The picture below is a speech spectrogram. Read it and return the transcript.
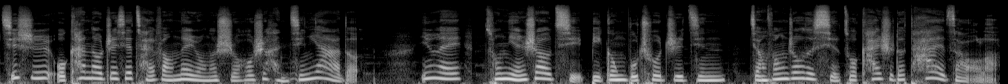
其实我看到这些采访内容的时候是很惊讶的，因为从年少起笔耕不辍至今，蒋方舟的写作开始的太早了。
